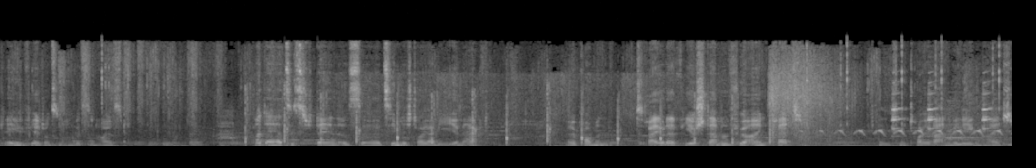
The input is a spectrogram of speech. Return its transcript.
Okay, fehlt uns noch ein bisschen Holz. Bretter herzustellen ist äh, ziemlich teuer, wie ihr merkt. Da braucht man drei oder vier Stämme für ein Brett. Das ist eine teure Angelegenheit.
